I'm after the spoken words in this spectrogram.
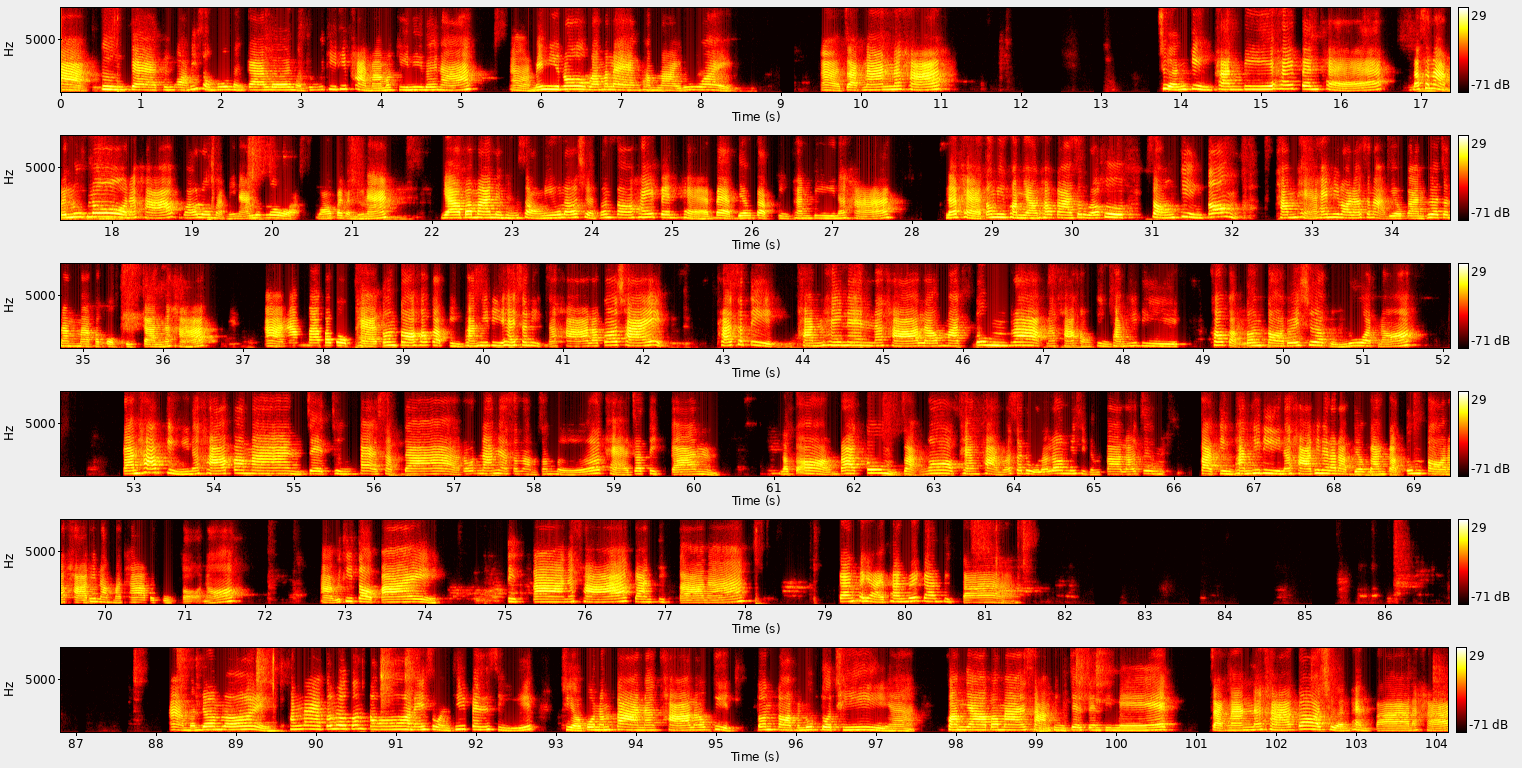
กึ่งแก่กึ่งอ่อนที่สมบูรณ์เหมือนกันเลย เหมือนทุกวิธีที่ผ่านมาเมื่อกี้นี้เลยนะ อ่าไม่มีโรคและแมลงทำลายด้วยอ่าจากนั้นนะคะเฉือนกิ่งพันธุ์ดีให้เป็นแผลลักษณะเป็นรูปโล่นะคะ เว้าลงแบบนี้นะ รูปโล่อะเว้าไปแบบนี้นะ ยาวประมาณ 1-2 นิ้วแล้วเฉือนต้นตอให้เป็นแผลแบบเดียวกับกิ่งพันธุ์ดีนะคะ และแผลต้องมีความยาวเท่ากันสรุปแล้วคือสองกิ่งต้อง ทำแผลให้มีรอยลักษณะเดียวกัน เพื่อจะนำมาประกบติดกันนะคะ อ่านำมาประกบแผลต้นตอเข้ากับกิ่งพันธุ์ที่ดีให้สนิทนะคะ แล้วก็ใช้พลาสติกพันให้แน่นนะคะ แล้วมัดตุ้มรากนะคะของกิ่งพันธุ์ที่ดี เข้ากับต้นตอด้วยเชือกหรือลวดเนาะการทาบกิ่งนี้นะคะ ประมาณ 7-8 สัปดาห์ รดน้ำอย่างสม่ำเสมอ แผลจะติดกัน แล้วก็รากตุ้มจะงอกแทงผ่านวัสดุแล้วเริ่มมีสีน้ำตาลแล้วจึงตัดกิ่งพันธุ์ที่ดีนะคะ ที่ในระดับเดียวกันกับตุ้มตอนะคะ ที่นำมาท่าไปปลูกต่อเนาะอ่าวิธีต่อไป ติดตานะคะ การติดตานะ การขยายพันธุ์ด้วยการติดตา อ่าเหมือนเดิมเลยขั้นแรกก็เลือกต้นตอในส่วนที่เป็นสีเขียวปนน้ำตาลนะคะ แล้วกรีดต้นตอเป็นรูปตัวทีอ่าความยาวประมาณ 3-7เซนติเมตร จากนั้นนะคะก็เฉือนแผ่นตานะคะ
